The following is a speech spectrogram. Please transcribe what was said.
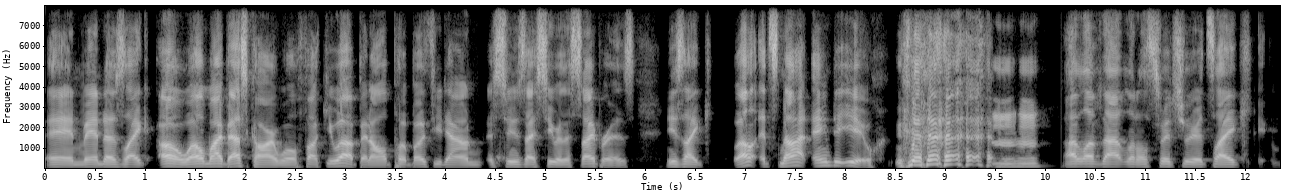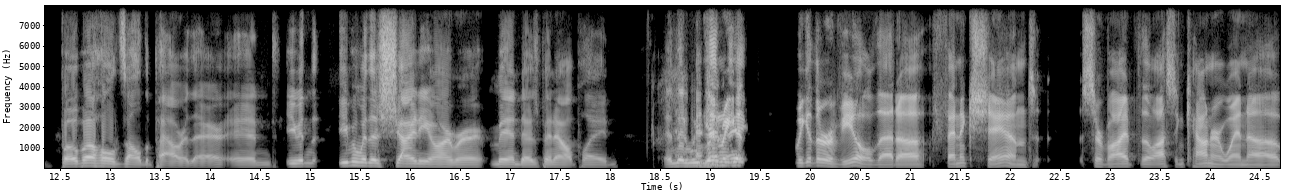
and Mando's like, "Oh well, my Beskar will fuck you up, and I'll put both you down as soon as I see where the sniper is." he's like, "Well, it's not aimed at you." Mm-hmm. I love that little switcher. It's like Boba holds all the power there, and even even with his shiny armor, Mando's been outplayed. And then we And get, then we a- get we get the reveal that uh Fennec Shand survived the last encounter when uh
